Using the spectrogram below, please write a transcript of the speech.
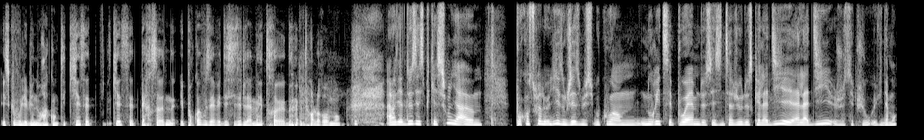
Est-ce que vous voulez bien nous raconter qui est cette, qui est cette personne et pourquoi vous avez décidé de la mettre euh, dans- le roman? Alors, il y a deux explications. Il y a, euh, pour construire le livre, donc je me suis beaucoup euh, nourrie de ses poèmes, de ses interviews, de ce qu'elle a dit. Et elle a dit, je sais plus où, évidemment,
